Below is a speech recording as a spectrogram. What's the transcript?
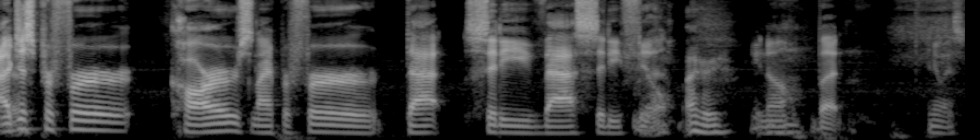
I Yeah. just prefer cars and I prefer that city vast city feel, Yeah, I hear you. you know, Mhm. but anyways.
